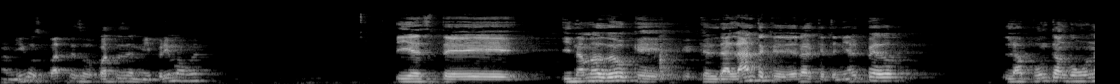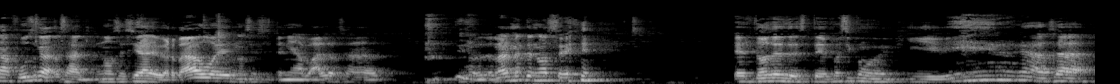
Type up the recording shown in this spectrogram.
amigos, cuates o cuates de mi primo, güey. Y este. Y nada más veo que, que el de adelante, que era el que tenía el pedo, la apuntan con una fusga. O sea, no sé si era de verdad, güey, no sé si tenía bala, o sea. no, realmente no sé. Entonces, este, fue así como de que verga, o sea.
